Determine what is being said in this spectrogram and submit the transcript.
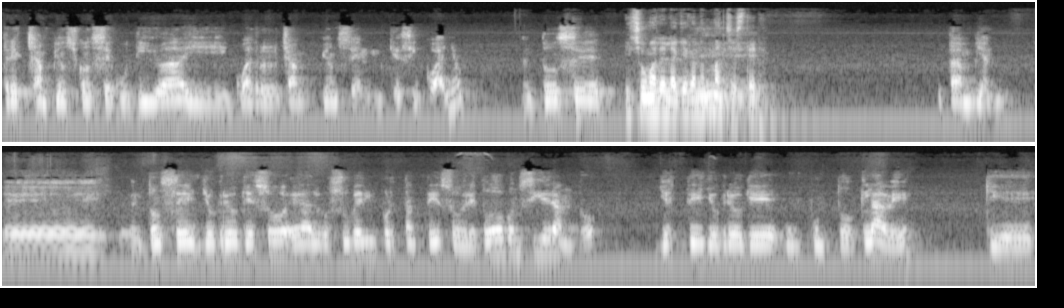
tres Champions consecutivas y cuatro Champions en que cinco años. Entonces. Y súmale la que ganó en eh, Manchester también. Eh, entonces yo creo que eso es algo súper importante, sobre todo considerando, y este yo creo que es un punto clave, que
